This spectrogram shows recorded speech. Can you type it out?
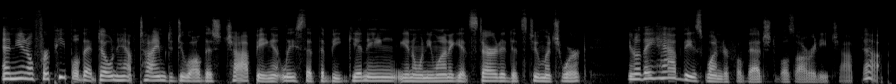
And you know, for people that don't have time to do all this chopping, at least at the beginning, you know, when you want to get started, it's too much work. You know, they have these wonderful vegetables already chopped up.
